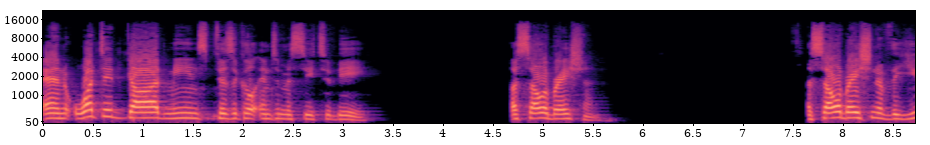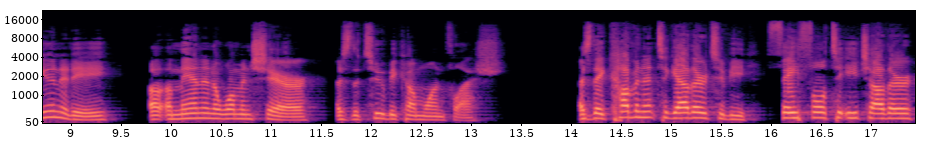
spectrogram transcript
And what did God mean physical intimacy to be? A celebration. A celebration of the unity a man and a woman share as the two become one flesh. As they covenant together to be faithful to each other,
